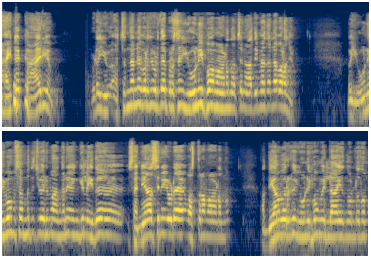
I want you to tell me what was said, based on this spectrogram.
അതിന്റെ കാര്യം ഇവിടെ അച്ഛൻ തന്നെ പറഞ്ഞു ഇവിടുത്തെ പ്രശ്നം യൂണിഫോം ആണെന്ന് അച്ഛൻ ആദ്യമേ തന്നെ പറഞ്ഞു. അപ്പൊ യൂണിഫോം സംബന്ധിച്ച് വരുമ്പോൾ അങ്ങനെയെങ്കിൽ ഇത് സന്യാസിനിയുടെ വസ്ത്രമാണെന്നും അധ്യാപകർക്ക് യൂണിഫോം ഇല്ല എന്നുള്ളതും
